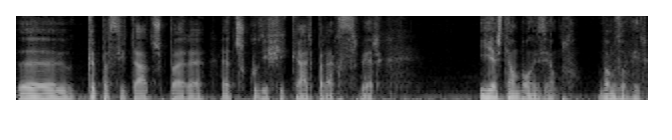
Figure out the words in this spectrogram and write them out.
uh, capacitados para a descodificar, para a receber. E este é um bom exemplo. Vamos ouvir.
